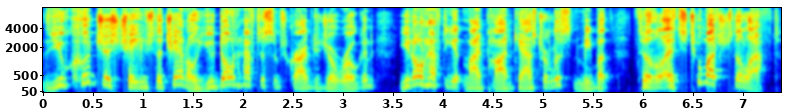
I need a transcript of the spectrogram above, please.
You could just change the channel. You don't have to subscribe to Joe Rogan. You don't have to get my podcast or listen to me, but to the, it's too much to the left.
